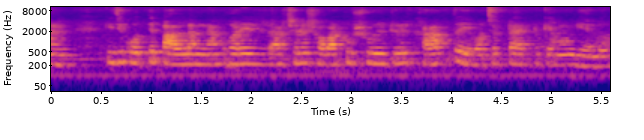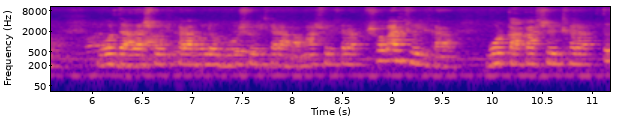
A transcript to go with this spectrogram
আর কিছু করতে পারলাম না। ঘরের আসলে সবার খুব শরীর টরীর খারাপ তো, এবছরটা একটু কেমন গেল? ভোর দাদার শরীর খারাপ হলো, ভোর শরীর খারাপ, আমার শরীর খারাপ, সবার শরীর খারাপ। ভোর কাকার শরীর খারাপ তো,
